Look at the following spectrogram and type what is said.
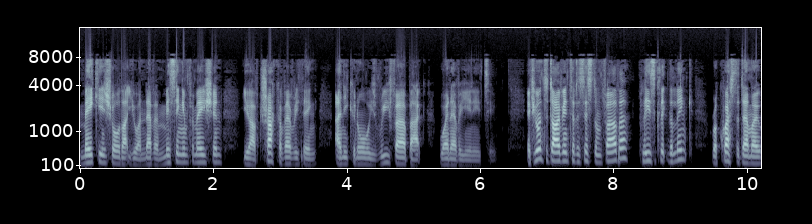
making sure that you are never missing information, you have track of everything, and you can always refer back whenever you need to. If you want to dive into the system further, please click the link, request a demo,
